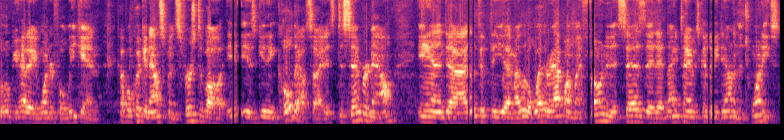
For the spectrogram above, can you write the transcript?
Hope you had a wonderful weekend. A couple quick announcements. First of all, it is getting cold outside. It's December now, and uh, I looked at the uh, my little weather app on my phone, and it says that at nighttime it's going to be down in the 20s.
